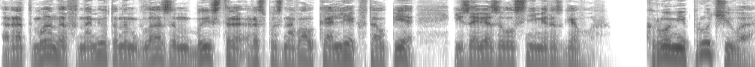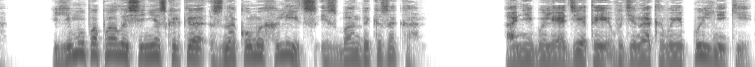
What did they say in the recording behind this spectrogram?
Ратманов наметанным глазом быстро распознавал коллег в толпе и завязывал с ними разговор. Кроме прочего, ему попалось и несколько знакомых лиц из банды казака. Они были одеты в одинаковые пыльники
